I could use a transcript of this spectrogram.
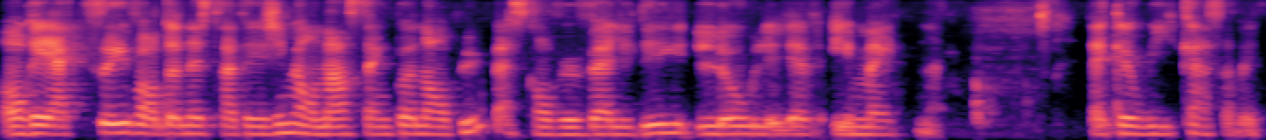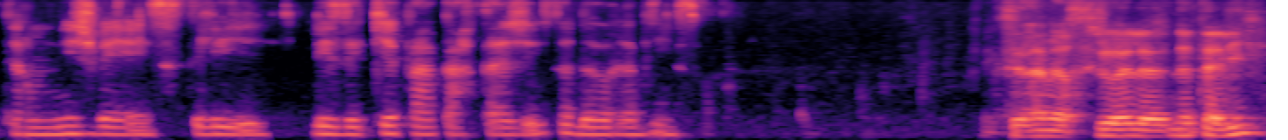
on réactive, on donne des stratégies, mais on n'enseigne pas non plus parce qu'on veut valider là où l'élève est maintenant. Fait que oui, quand ça va être terminé, je vais inciter les, les équipes à partager. Ça devrait bien se faire. Excellent, merci, Joël. Euh, Nathalie?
